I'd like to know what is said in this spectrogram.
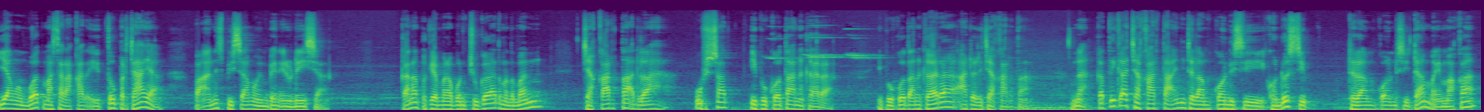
yang membuat masyarakat itu percaya Pak Anies bisa memimpin Indonesia. Karena bagaimanapun juga teman-teman, Jakarta adalah pusat ibu kota negara. Ibu kota negara ada di Jakarta. Nah, ketika Jakarta ini dalam kondisi kondusif, dalam kondisi damai, maka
